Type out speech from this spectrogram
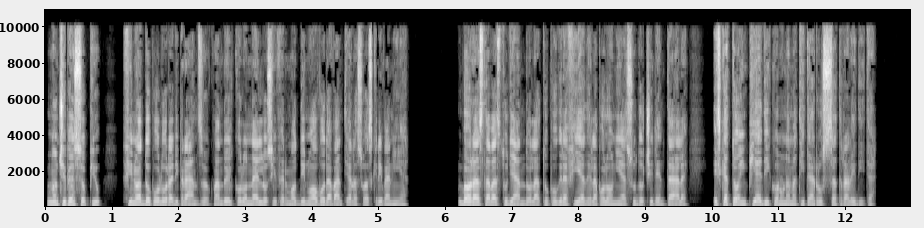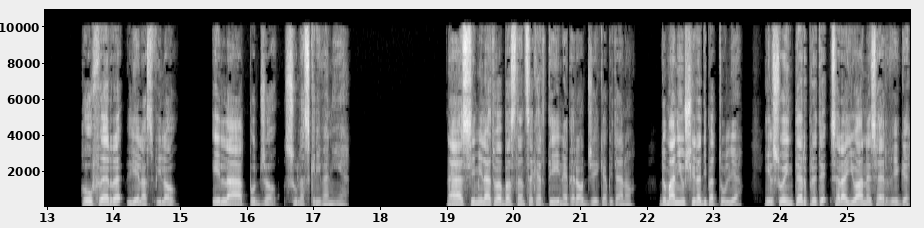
Non ci pensò più, fino a dopo l'ora di pranzo, quando il colonnello si fermò di nuovo davanti alla sua scrivania. Bora stava studiando la topografia della Polonia sud-occidentale e scattò in piedi con una matita rossa tra le dita. Hofer gliela sfilò e la appoggiò sulla scrivania. Ha assimilato abbastanza cartine per oggi, capitano. Domani uscirà di pattuglia. Il suo interprete sarà Johannes Herwig,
